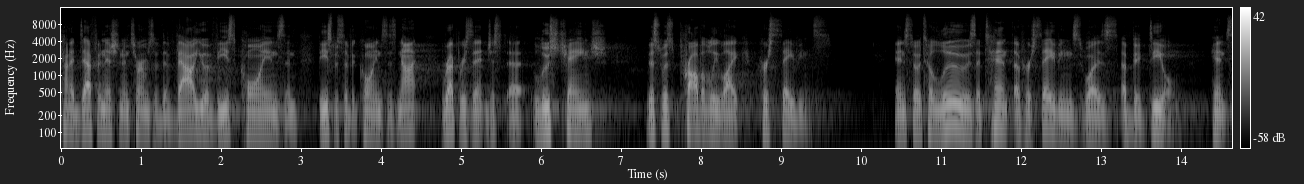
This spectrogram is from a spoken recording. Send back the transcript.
kind of definition in terms of the value of these coins and these specific coins is not represent just a loose change. This was probably like her savings. And so to lose a tenth of her savings was a big deal, hence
